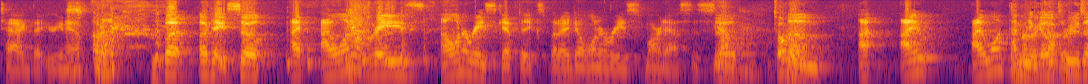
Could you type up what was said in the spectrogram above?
tag that you're gonna have to put on. But okay, so I, I want to raise I want to raise skeptics, but I don't want to raise smartasses. So Yeah, totally. um, I I I want them to go through the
